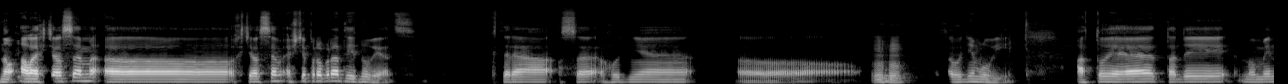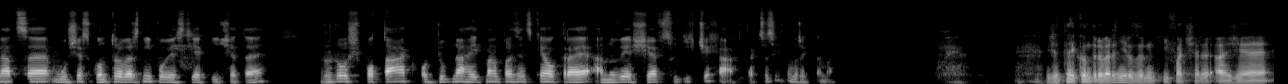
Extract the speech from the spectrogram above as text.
No, ale chtěl jsem, uh, chtěl jsem ještě probrat jednu věc, která se hodně uh, mm-hmm. se hodně mluví. A to je tady nominace muže z kontroverzní pověsti, jak píšete, Rudolf Špoták od Dubna hejtman Plzeňského kraje a nově šéf v Čechách. Tak co si k tomu řekneme? Že to je kontroverzní rozhodnutí Fatscher a že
